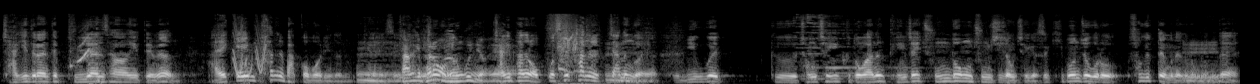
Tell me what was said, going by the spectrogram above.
자기들한테 불리한 상황이 되면 아예 게임 판을 바꿔버리는 경향이 있어요. 음. 장기판은 없는군요. 예. 장기판을 없고 새 판을 짜는 거예요. 미국의 그 정책이 그동안은 굉장히 중동 중시 정책이었어요. 기본적으로 석유 때문에 그런 건데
